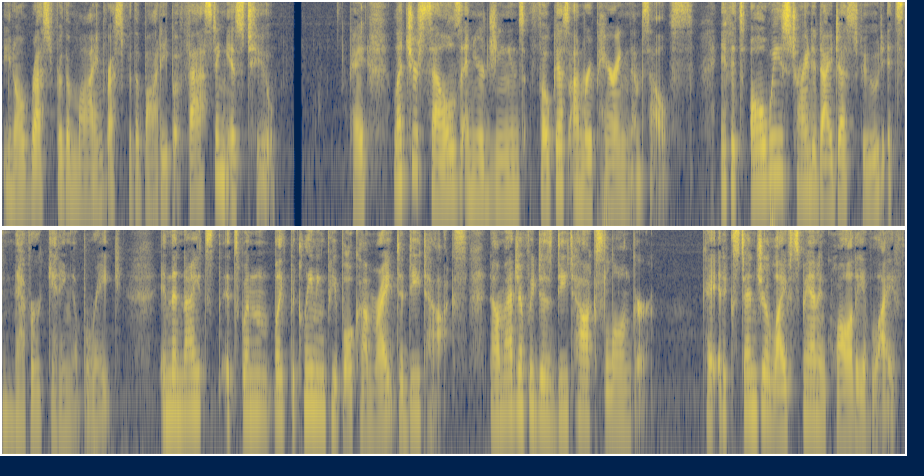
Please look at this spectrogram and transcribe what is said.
you know, rest for the mind, rest for the body, but fasting is too. Okay, let your cells and your genes focus on repairing themselves. If it's always trying to digest food, it's never getting a break. In the nights, it's when like the cleaning people come, right, to detox. Now imagine if we just detox longer. Okay, it extends your lifespan and quality of life.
